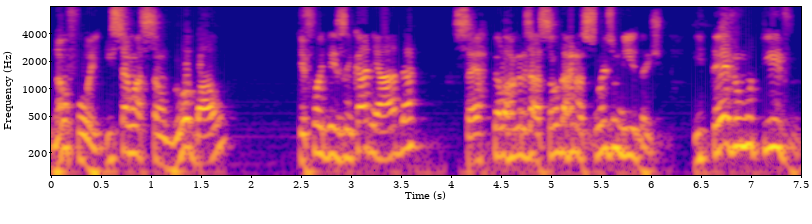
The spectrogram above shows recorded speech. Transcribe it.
Não foi. Isso é uma ação global que foi desencadeada, certo, pela Organização das Nações Unidas. E teve um motivo.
